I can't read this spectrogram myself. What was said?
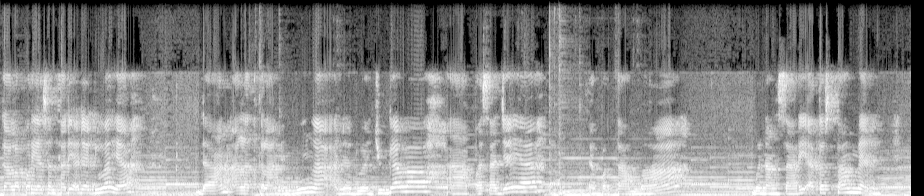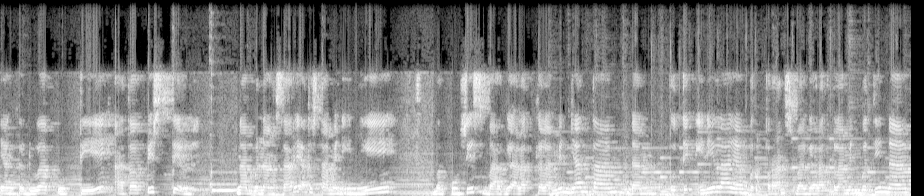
Kalau perhiasan tadi ada dua ya. Dan alat kelamin bunga ada dua juga loh. Apa saja ya? Yang pertama, benang sari atau stamen. Yang kedua, putik atau pistil. Nah, benang sari atau stamen ini berfungsi sebagai alat kelamin jantan dan putik inilah yang berperan sebagai alat kelamin betina.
